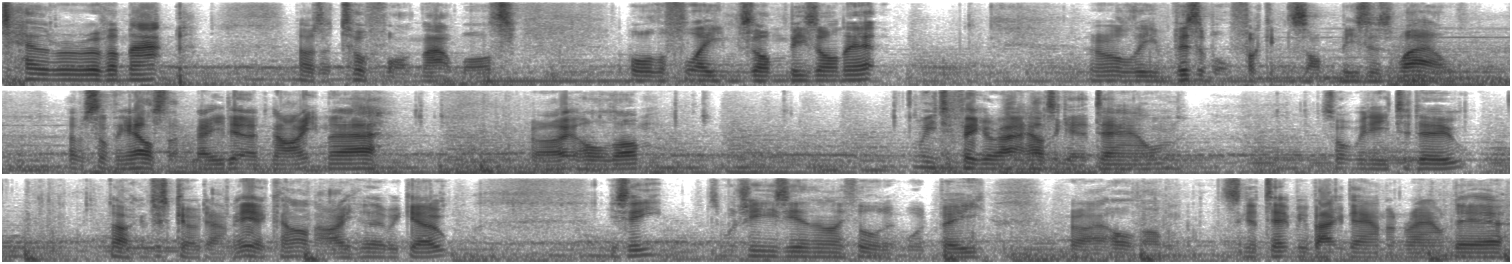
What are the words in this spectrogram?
terror of a map. That was a tough one, that was. All the flame zombies on it. And all the invisible fucking zombies as well. That was something else that made it a nightmare. Right, hold on. We need to figure out how to get down. That's what we need to do. I can just go down here, can't I? There we go. You see? It's much easier than I thought it would be. Right, hold on. It's going to take me back down and round here.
